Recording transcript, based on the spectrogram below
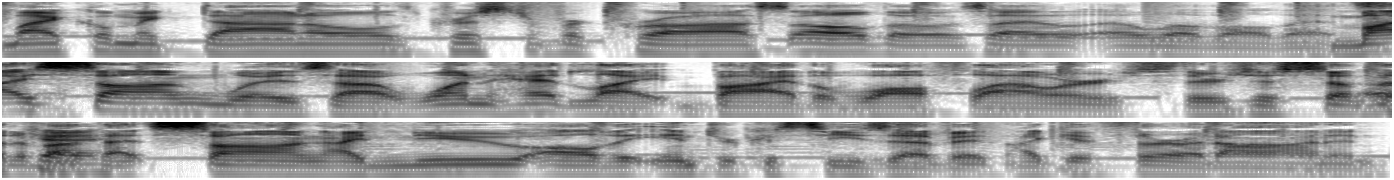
Michael McDonald, Christopher Cross, all those. I, I love all that. My stuff. song was uh, One Headlight by the Wallflowers. There's just something Okay. about that song. I knew all the intricacies of it. I could throw it on. and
